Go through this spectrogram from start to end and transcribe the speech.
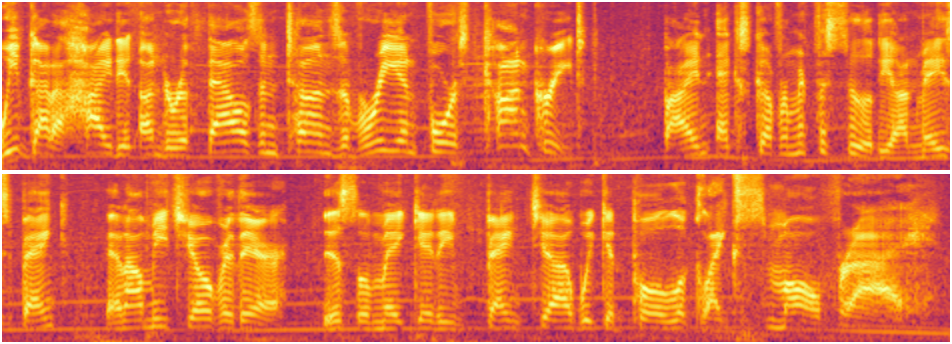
We've got to hide it under a thousand tons of reinforced concrete. Buy an ex-government facility on Mays Bank, and I'll meet you over there. This'll make any bank job we could pull look like small fry.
